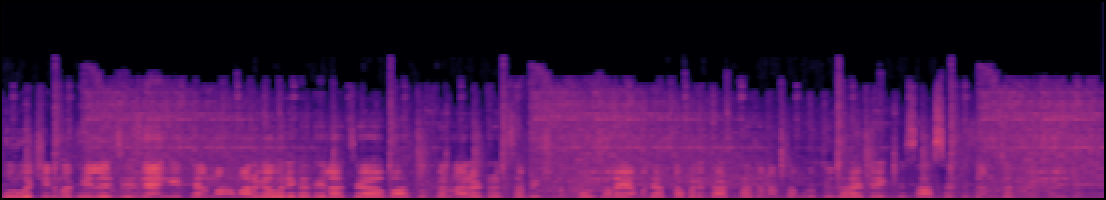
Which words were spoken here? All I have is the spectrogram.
पूर्व चीनमधील झिझँग इथल्या महामार्गावर एका तेलाच्या वाहतूक करणाऱ्या ट्रकचा भीषण स्फोट झाला. यामध्ये आतापर्यंत अठरा जणांचा मृत्यू झाला आहे तर एकशे सहासष्ट जण जखमी झालेले आहेत.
